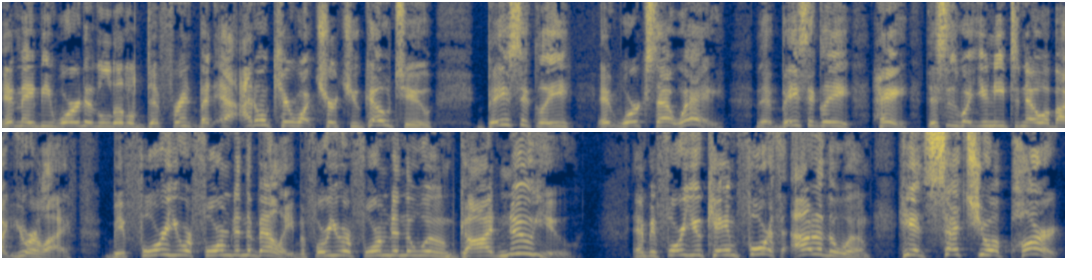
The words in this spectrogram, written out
it may be worded a little different, but I don't care what church you go to. Basically, it works that way that basically, hey, this is what you need to know about your life. Before you were formed in the belly, before you were formed in the womb, God knew you. And before you came forth out of the womb, he had set you apart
